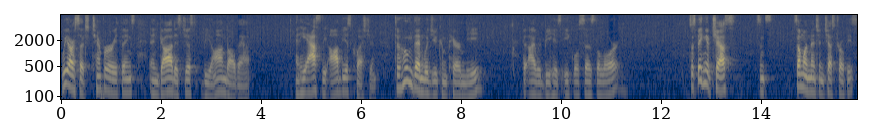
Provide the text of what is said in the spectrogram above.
We are such temporary things, and God is just beyond all that. And he asks the obvious question To whom then would you compare me, that I would be his equal, says the Lord? So, speaking of chess, since someone mentioned chess trophies,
